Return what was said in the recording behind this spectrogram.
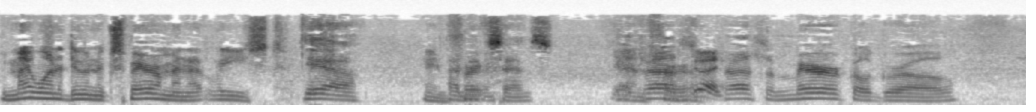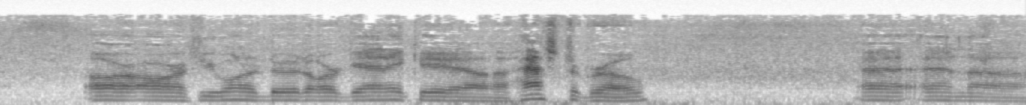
You might want to do an experiment at least. Yeah, And that fer- makes sense. Yeah, and try, fer- try some Miracle-Gro or or if you want to do it organic, uh, Hasta Gro. Uh, and uh,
